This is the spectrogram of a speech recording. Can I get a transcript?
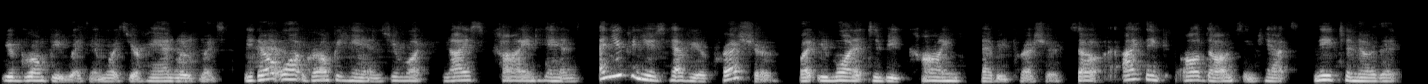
you're grumpy with him with your hand movements. You don't want grumpy hands. You want nice, kind hands. And you can use heavier pressure, but you want it to be kind, heavy pressure. So I think all dogs and cats need to know that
